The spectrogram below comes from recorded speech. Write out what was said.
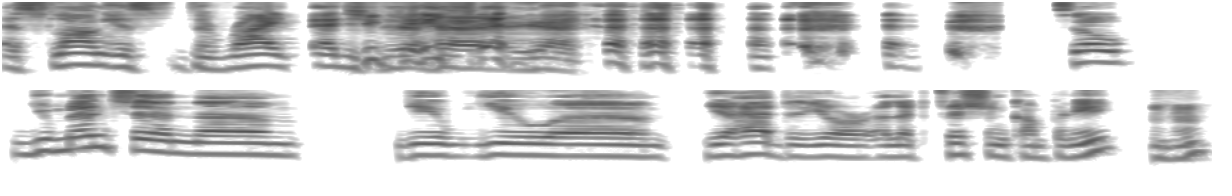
as long as the right education. Yeah, yeah. so you mentioned um, you you uh, you had your electrician company, Mhm.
